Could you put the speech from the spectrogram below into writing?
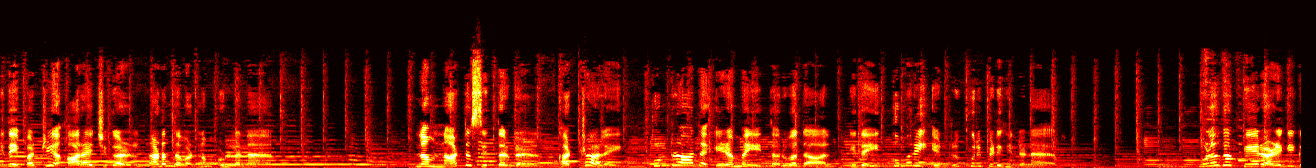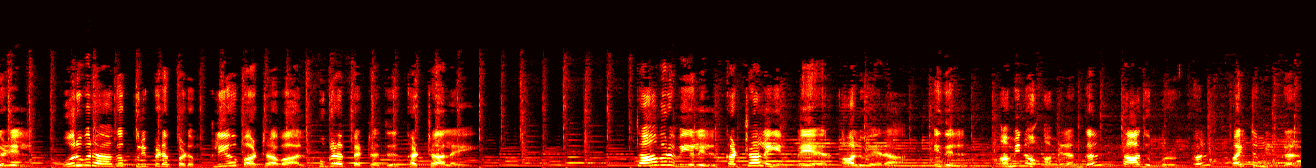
இதை பற்றிய ஆராய்ச்சிகள் நடந்த வண்ணம் உள்ளன. நம் நாட்டு சித்தர்கள் கற்றாழை குன்றாத இளமையை தருவதால் இதை குமரி என்று குறிப்பிடுகின்றனர். உலக பேரழகிகளில் ஒருவராக குறிப்பிடப்படும் கிளியோபாட்ராவால் புகழப்பெற்றது கற்றாழை. தாவரவியலில் கற்றாழையின் பெயர் ஆலுவேரா. இதில் அமினோ அமிலங்கள் தாது பொருட்கள் வைட்டமின்கள்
